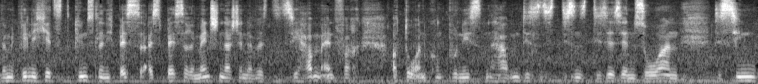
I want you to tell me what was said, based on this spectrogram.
Damit will ich jetzt Künstler nicht besser, als bessere Menschen darstellen, aber sie haben einfach, Autoren, Komponisten haben dieses, diesen, diese Sensoren, die sind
